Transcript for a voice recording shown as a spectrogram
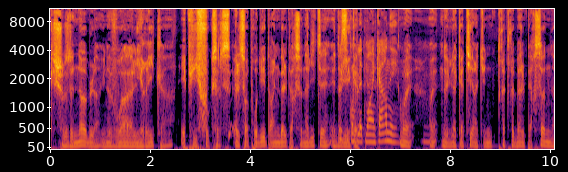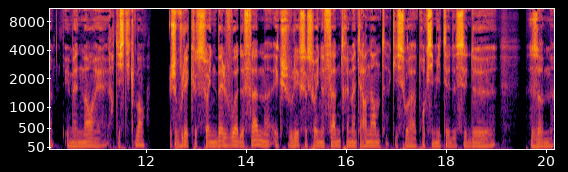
quelque chose de noble, une voix lyrique. Et puis il faut que elle soit produite par une belle personnalité. Et c'est complètement incarné. Ouais, mm. ouais. Dalila Katir est une très très belle personne, humainement et artistiquement je voulais que ce soit une belle voix de femme et que je voulais que ce soit une femme très maternante qui soit à proximité de ces deux hommes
